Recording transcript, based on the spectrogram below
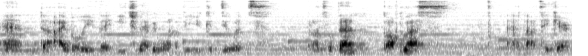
and I believe that each and every one of you can do it. But until then, God bless and uh, take care.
